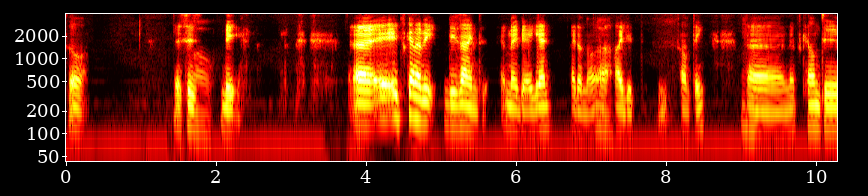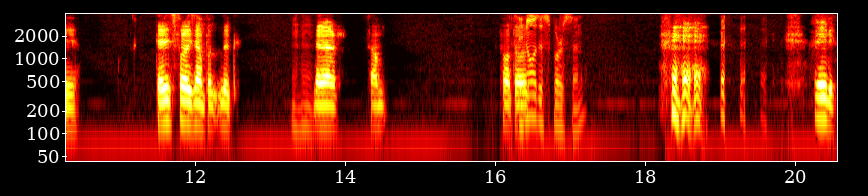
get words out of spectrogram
so this is Wow. the uh, it's gonna be designed maybe again I don't know. I, I did something Mhm. uh, let's come to there is for example look Mhm. there are some photos. I know this person. Really,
